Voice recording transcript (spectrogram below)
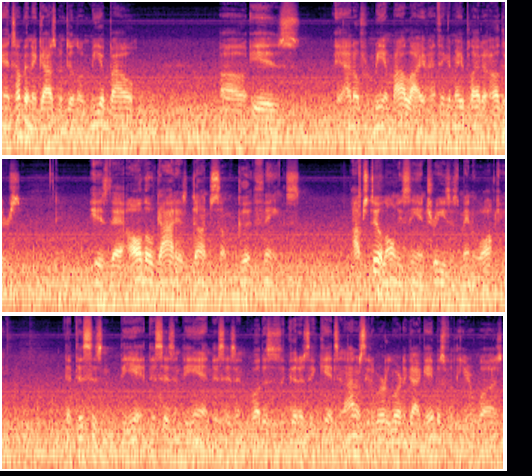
And something that God's been dealing with me about uh, is, I know for me in my life, I think it may apply to others is that although God has done some good things, I'm still only seeing trees as men walking. That this isn't the it. This isn't the end. This isn't, well, this is as good as it gets. And honestly, the word the Lord that God gave us for the year was,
